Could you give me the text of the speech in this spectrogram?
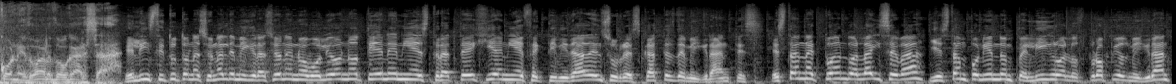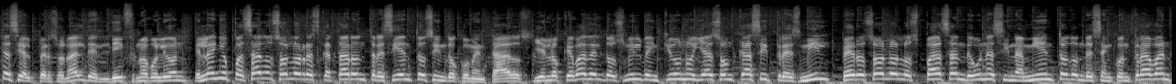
con Eduardo Garza. El Instituto Nacional de Migración en Nuevo León no tiene ni estrategia ni efectividad en sus rescates de migrantes. Están actuando al y se va y están poniendo en peligro a los propios migrantes y al personal del DIF Nuevo León. El año pasado solo rescataron 300 indocumentados y en lo que va del 2021 ya son casi 3000, pero solo los pasan de un hacinamiento donde se encontraban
